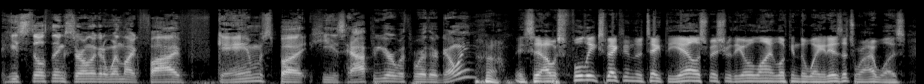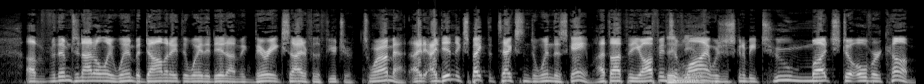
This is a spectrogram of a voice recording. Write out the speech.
he still thinks they're only going to win like five games, but he's happier with where they're going. He said, I was fully expecting them to take the L, especially with the O line looking the way it is. That's where I was. Uh, but for them to not only win, but dominate the way they did, I'm very excited for the future. That's where I'm at. I, I didn't expect the Texans to win this game. I thought the offensive line was just going to be too much to overcome.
